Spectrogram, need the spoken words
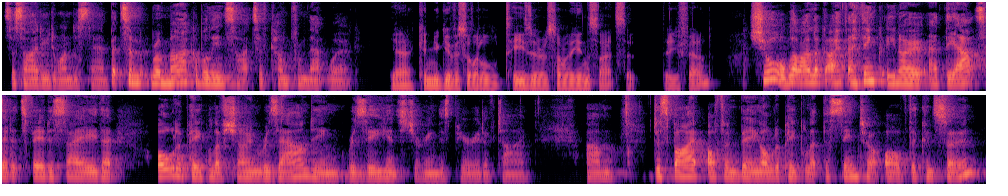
society to understand. But some remarkable insights have come from that work. Yeah. Can you give us a little teaser of some of the insights that, that you found? Sure. Well, I look, I, I think, you know, at the outset, it's fair to say that older people have shown resounding resilience during this period of time. Um, despite often being older people at the centre of the concern,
